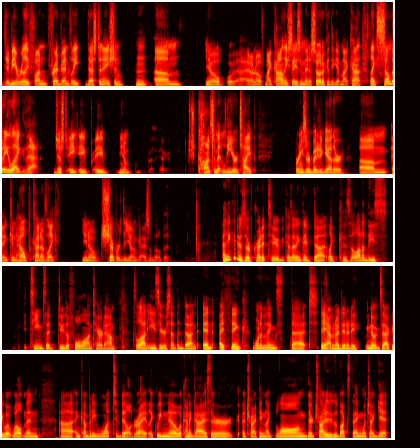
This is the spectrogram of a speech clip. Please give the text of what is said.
it'd be a really fun Fred Van VanVleet destination. Hmm. Um, you know, or I don't know if Mike Conley stays in Minnesota. Could they get Mike Conley? Like somebody like that, just a a, a you know consummate leader type, brings everybody together um, and can help kind of like you know shepherd the young guys a little bit. I think they deserve credit too because I think they've done like because a lot of these teams that do the full on teardown. It's a lot easier said than done. And I think one of the things that they have an identity. We know exactly what Weltman uh, and company want to build, right? Like we know what kind of guys they're attracting, like long. They're trying to do the Bucks thing, which I get,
